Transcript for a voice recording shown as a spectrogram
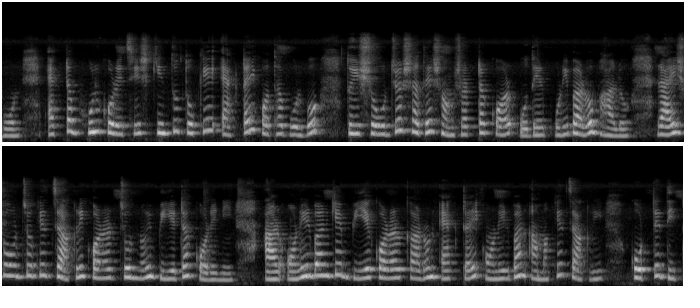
বোন। একটা ভুল করেছিস, কিন্তু তোকে একটাই কথা বলব, তুই সৌর্যর সাথে সংসারটা কর, ওদের পরিবারও ভালো। রাই সৌর্যকে চাকরি করার জন্যই বিয়ে বিয়েটা করেনি। আর অনির্বাণকে বিয়ে করার কারণ একটাই, অনির্বাণ আমাকে চাকরি করতে দিত,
